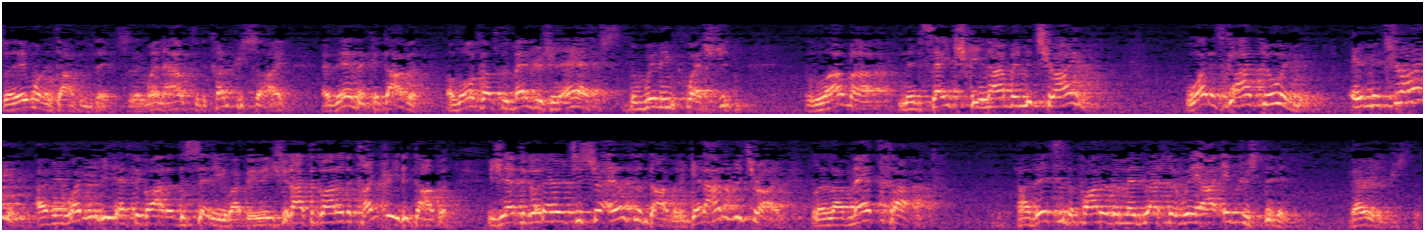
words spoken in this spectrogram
So they didn't want to daven there. So they went out to the countryside and there the daven. Allah comes to the Medrash and asks the winning question. Lama nimtzeit shchina b'Mitzrayim. What is God doing? in Mitzrayim. I mean, what do you mean he has to go out of the city? I mean, you should have to go out of the country to daven. You should have to go to Eretz Yisrael to daven and get out of Mitzrayim. Lelametcha. Now this is the part of the Midrash that we are interested in. Very interested.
